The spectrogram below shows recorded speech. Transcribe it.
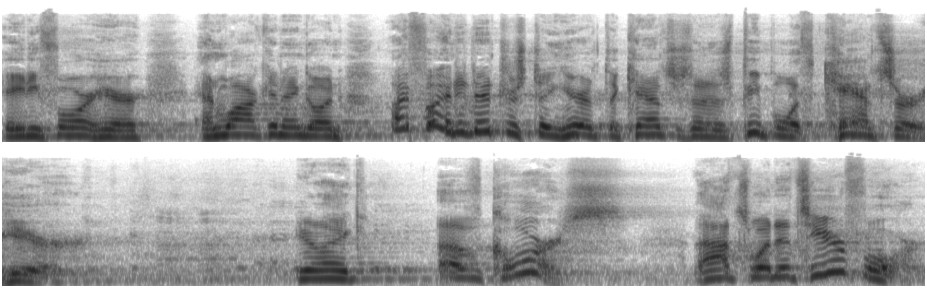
84 here and walking in going, I find it interesting here at the cancer center, there's people with cancer here. You're like, of course. That's what it's here for.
